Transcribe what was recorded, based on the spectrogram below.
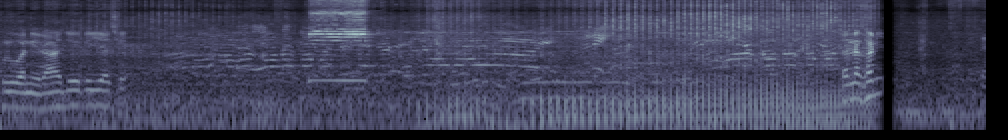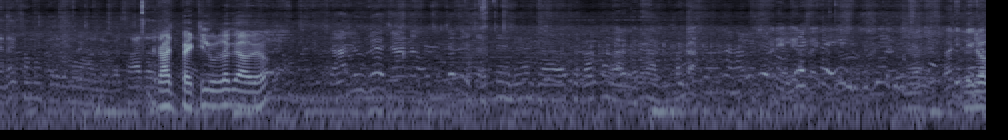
ખુલવાની રાહ જોઈ રહ્યા છે. તને ઘણી રાજભાઈ ટીલું લગાવે હો. જો,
